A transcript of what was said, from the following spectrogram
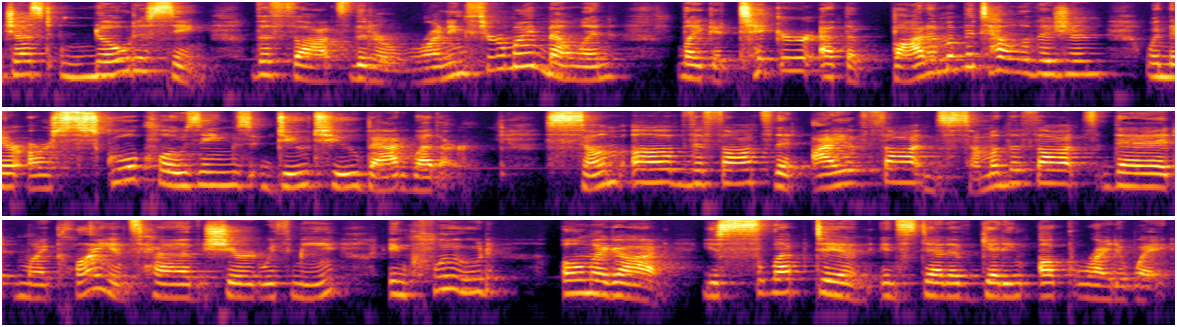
Just noticing the thoughts that are running through my melon like a ticker at the bottom of the television when there are school closings due to bad weather. Some of the thoughts that I have thought and some of the thoughts that my clients have shared with me include, oh my God, you slept in instead of getting up right away.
